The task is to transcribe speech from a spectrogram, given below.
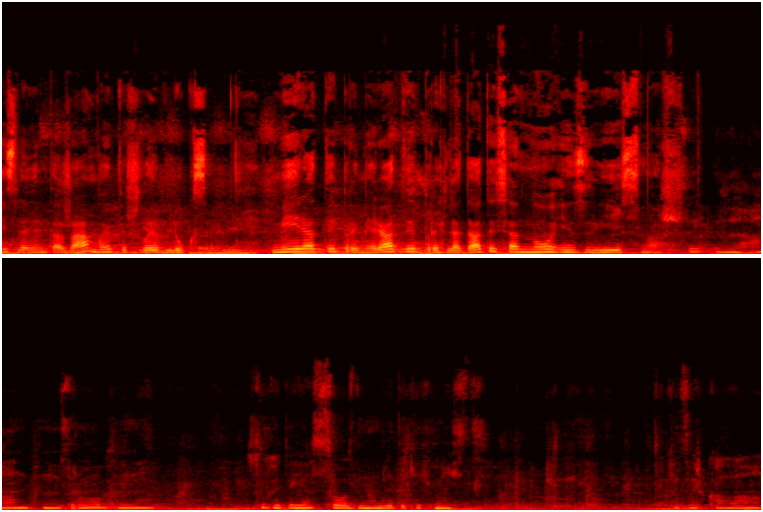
Після вінтажа ми пішли в люкси. Міряти, приміряти, приглядатися. Ну і звісно ж. Це елегантно зроблено. Слухайте, я создана для таких місць. Такі дзеркала,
